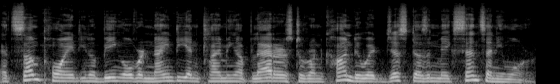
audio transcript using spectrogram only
at some point, you know, being over 90 and climbing up ladders to run conduit just doesn't make sense anymore.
